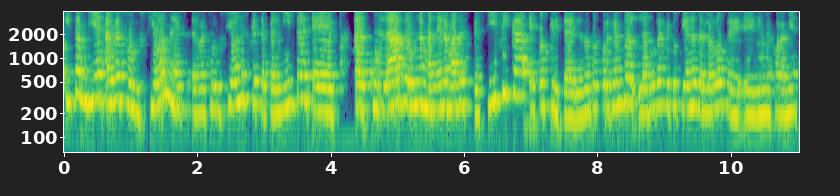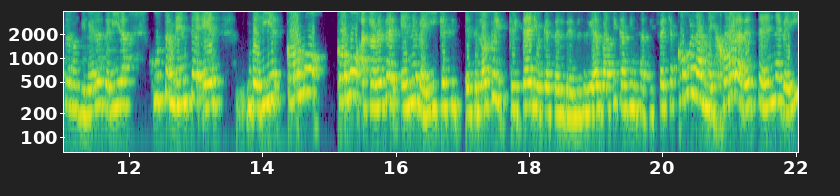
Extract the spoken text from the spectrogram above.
y también hay resoluciones, eh, resoluciones que te permiten eh, calcular de una manera más específica estos criterios. Entonces, por ejemplo, la duda que tú tienes del logro en el mejoramiento de los niveles de vida, justamente es medir cómo cómo a través del NBI, que es, el otro criterio, que es el de necesidades básicas insatisfechas, cómo la mejora de este NBI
